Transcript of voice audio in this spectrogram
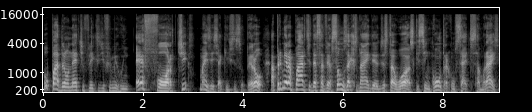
o padrão Netflix de filme ruim é forte, mas esse aqui se superou. A primeira parte dessa versão Zack Snyder de Star Wars, que se encontra com sete samurais,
